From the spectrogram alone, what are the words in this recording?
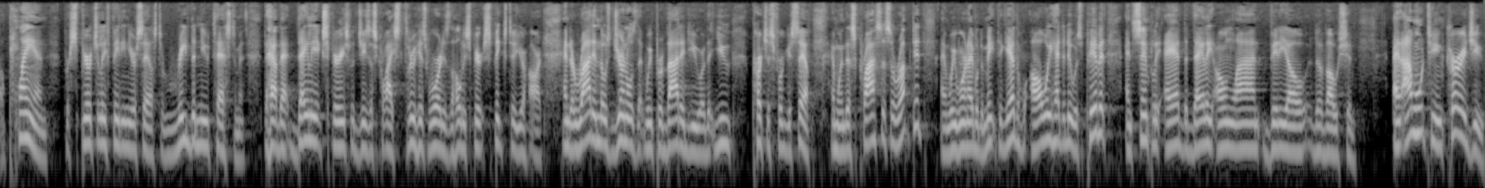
a plan for spiritually feeding yourselves, to read the New Testament, to have that daily experience with Jesus Christ through His Word as the Holy Spirit speaks to your heart, and to write in those journals that we provided you or that you purchased for yourself. And when this crisis erupted and we weren't able to meet together, all we had to do was pivot and simply add the daily online video devotion. And I want to encourage you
